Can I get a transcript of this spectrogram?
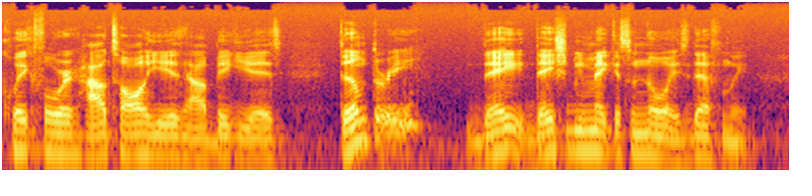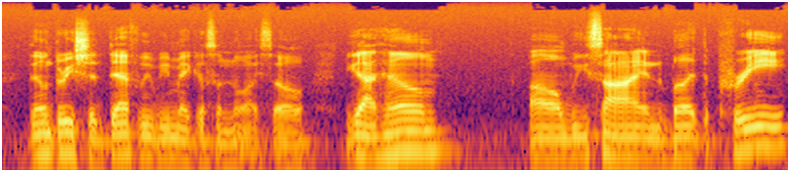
quick for how tall he is, how big he is. Them three, they they should be making some noise, definitely. Them three should definitely be making some noise. So you got him, um, we signed Bud Dupree.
